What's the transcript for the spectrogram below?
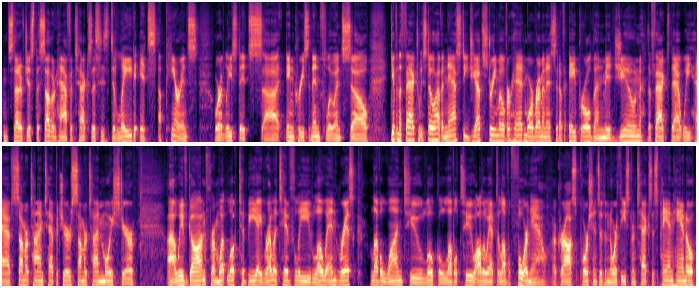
instead of just the southern half of Texas, has delayed its appearance, or at least its uh, increase in influence. So, given the fact we still have a nasty jet stream overhead, more reminiscent of April than mid June, the fact that we have summertime temperatures, summertime moisture, uh, we've gone from what looked to be a relatively low end risk level 1 to local level 2 all the way up to level 4 now across portions of the northeastern Texas panhandle,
